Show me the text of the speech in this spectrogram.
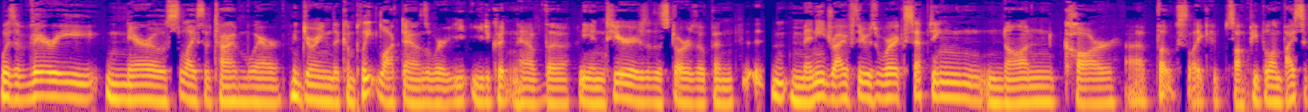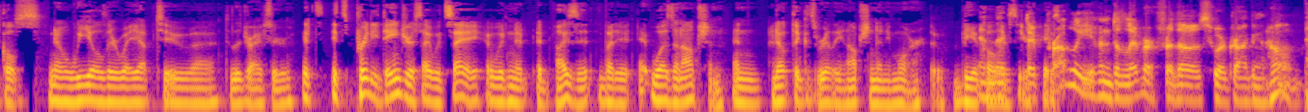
was a very narrow slice of time where during the complete lockdowns where you, you couldn't have the, the interiors of the stores open, many drive-throughs were accepting non-car uh, folks. Like I saw people on bicycles, you know, wheel their way up to uh, to the drive-through. It's it's pretty dangerous, I would say. I wouldn't advise it, but it, it was an option, and I don't think it's really an option anymore. The vehicle and they, is they probably even deliver for those who are driving at home.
